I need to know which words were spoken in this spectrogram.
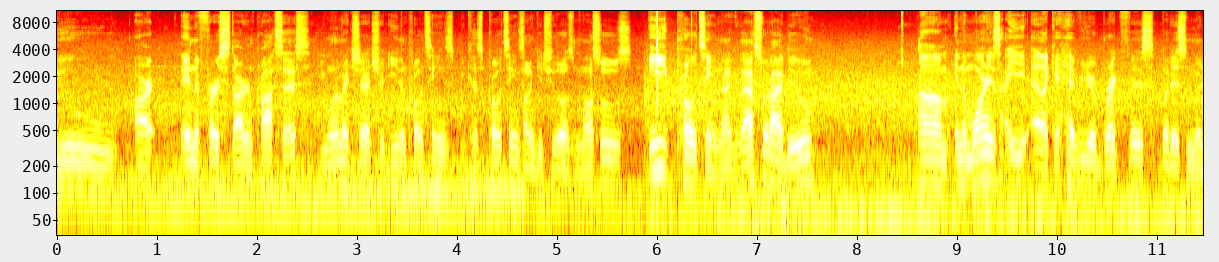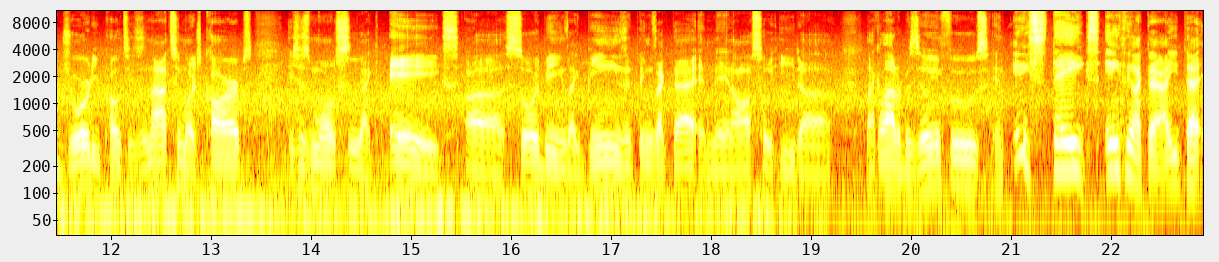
you are in the first starting process, you want to make sure that you're eating proteins because proteins to get you those muscles. Eat protein. Like that's what I do. Um, in the mornings, I eat like a heavier breakfast, but it's majority proteins. It's not too much carbs. It's just mostly like eggs, uh, soybeans, like beans and things like that. And then I also eat uh, like a lot of Brazilian foods and any steaks, anything like that. I eat that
